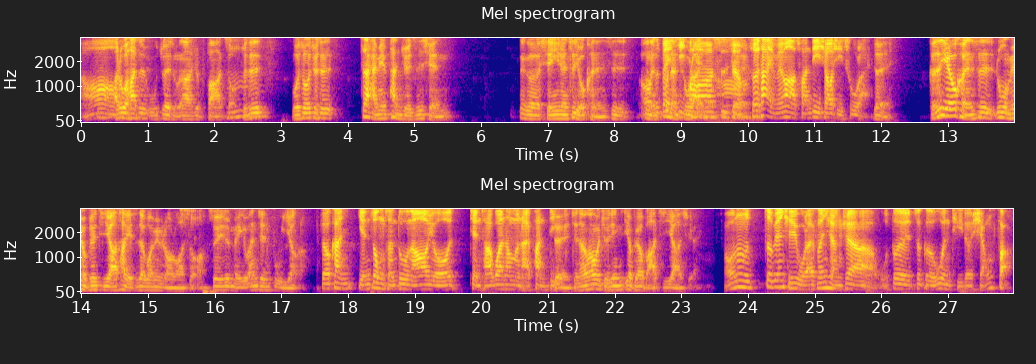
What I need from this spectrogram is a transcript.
哦啊，，如果他是无罪什么，那他就放他走。嗯可是我说就是在还没判决之前，那个嫌疑人是有可能是不能、哦是被不能出来的，啊是这样哦所以他也没办法传递消息出来。对。可是也有可能是如果没有被羁押，他也是在外面拉拉手啊，所以就每个案件不一样了。就要看严重程度，然后由检察官他们来判定。对，检察官会决定要不要把他羁押起来。好，那么这边其实我来分享一下我对这个问题的想法。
